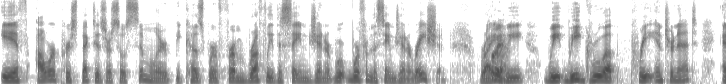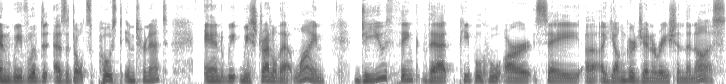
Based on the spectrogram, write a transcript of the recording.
if our perspectives are so similar because we're from roughly the same gener we're, from the same generation right? Oh, yeah. we we we grew up pre-internet and we've lived as adults post-internet and we we straddle that line. Do you think that people who are say a, a younger generation than us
